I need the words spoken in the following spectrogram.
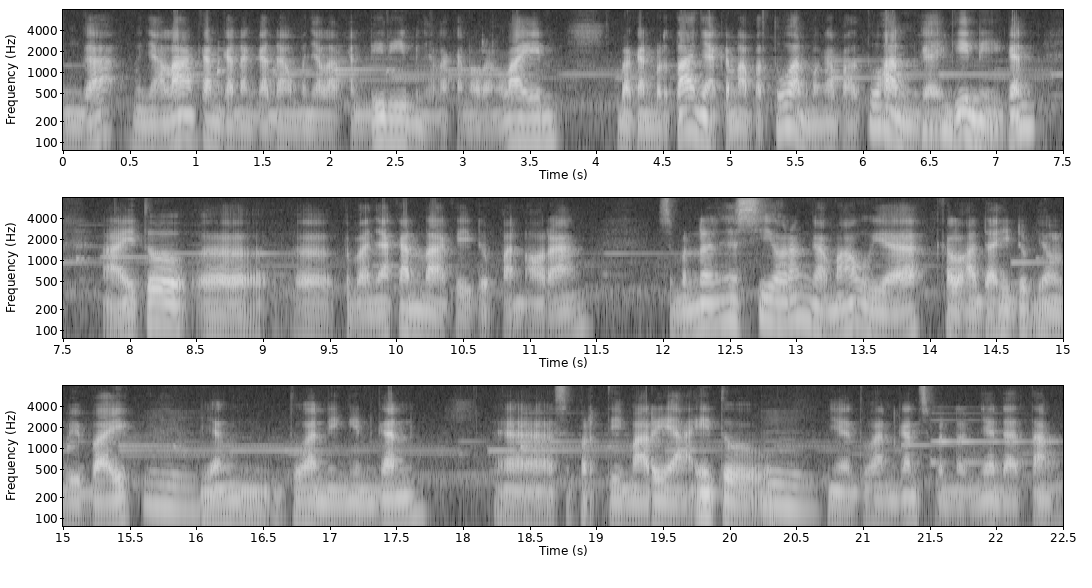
enggak menyalahkan kadang-kadang menyalahkan diri menyalahkan orang lain bahkan bertanya kenapa Tuhan? Mengapa Tuhan kayak gini? Kan? Nah itu eh, eh, kebanyakan lah kehidupan orang. Sebenarnya sih orang nggak mau ya kalau ada hidup yang lebih baik hmm. yang Tuhan inginkan eh, seperti Maria itu. Hmm. ya Tuhan kan sebenarnya datang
